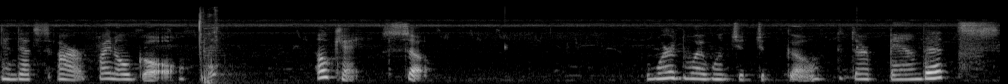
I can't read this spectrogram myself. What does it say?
And that's our final goal. Okay, so where do I want you to go? There are bandits.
